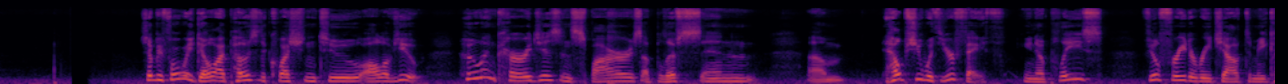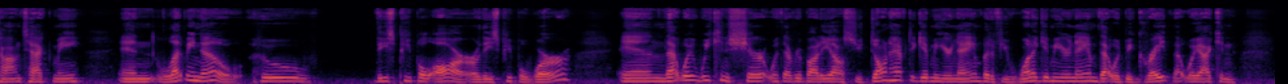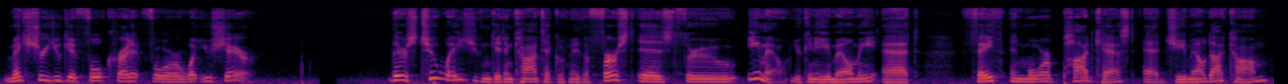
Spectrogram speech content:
So before we go, I pose the question to all of you Who encourages, inspires, uplifts, and um, helps you with your faith? You know, please feel free to reach out to me, contact me, and let me know who these people are or these people were. And that way we can share it with everybody else. You don't have to give me your name, but if you want to give me your name, that would be great. That way I can make sure you get full credit for what you share. There's two ways you can get in contact with me. The first is through email. You can email me at faithandmorepodcast at gmail.com,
